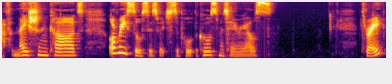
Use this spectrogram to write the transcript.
affirmation cards, or resources which support the course materials. Three,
